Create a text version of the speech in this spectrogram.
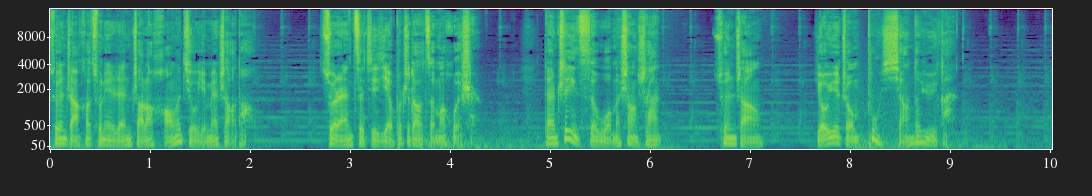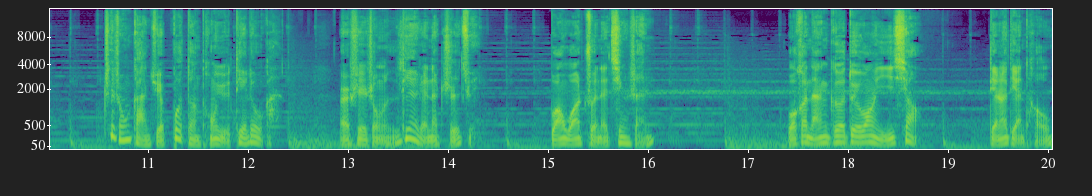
村长和村里人找了好久也没找到，虽然自己也不知道怎么回事，但这次我们上山，村长有一种不祥的预感。这种感觉不等同于第六感，而是一种猎人的直觉，往往准的惊人。我和南哥对望一笑，点了点头。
